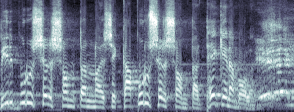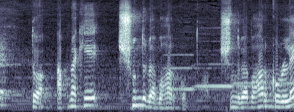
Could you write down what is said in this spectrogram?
বীর পুরুষের সন্তান নয়, সে কাপুরুষের সন্তান। ঠেকে না বলে তো আপনাকে সুন্দর ব্যবহার করতে হবে। সুন্দর ব্যবহার করলে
